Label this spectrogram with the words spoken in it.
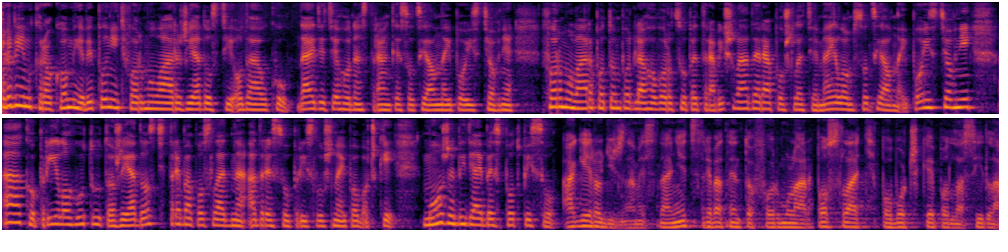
Prvým krokom je vyplniť formulár žiadosti o dávku. Nájdete ho na stránke sociálnej poisťovne. Formulár potom podľa hovorcu Petra Vyšvádera pošlete mailom sociálnej poisťovni a ako prílohu túto žiadosť treba poslať na adresu príslušnej pobočky. Môže byť aj bez podpisu. Ak je rodič zamestnanec, treba tento formulár poslať pobočke podľa sídla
